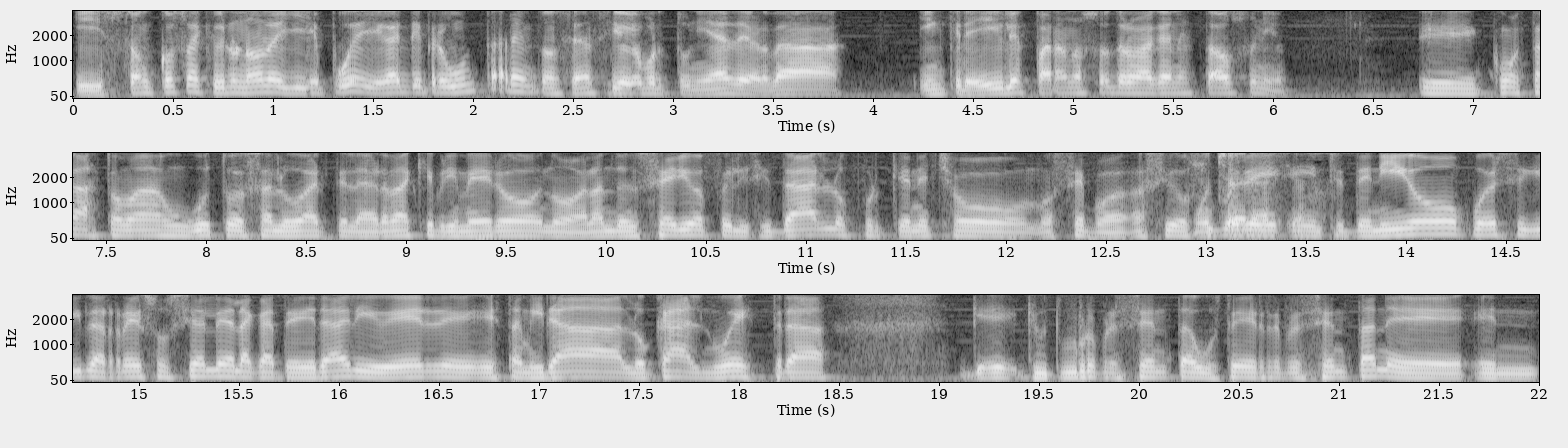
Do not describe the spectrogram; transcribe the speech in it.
y son cosas que uno no le puede llegar y preguntar, entonces han sido oportunidades de verdad increíbles para nosotros acá en Estados Unidos. Eh, ¿Cómo estás, Tomás? Un gusto saludarte. La verdad es que primero, no, hablando en serio, felicitarlos porque han hecho, no sé, pues, ha sido súper entretenido poder seguir las redes sociales de la catedral y ver eh, esta mirada local nuestra que, tú representas, ustedes representan eh, en,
